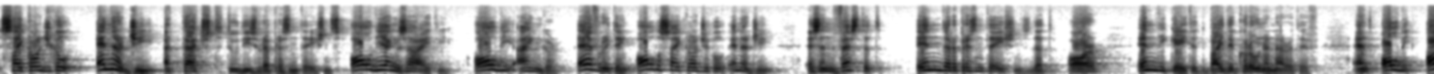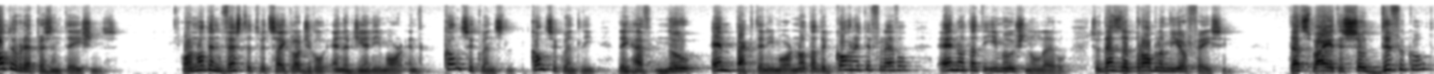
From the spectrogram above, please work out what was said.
psychological energy attached to these representations. All the anxiety, all the anger, everything, all the psychological energy is invested in the representations that are indicated by the corona narrative. And all the other representations are not invested with psychological energy anymore, and consequently, consequently, they have no impact anymore, not at the cognitive level and not at the emotional level. So that's the problem we are facing. That's why it is so difficult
